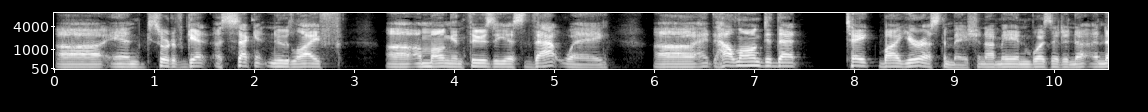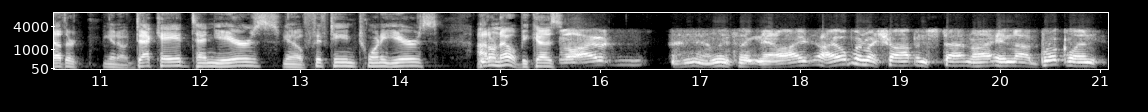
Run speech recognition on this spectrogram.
uh, and sort of get a second new life uh, among enthusiasts that way. Uh, how long did that take by your estimation? I mean, was it an, another, you know, decade, 10 years, you know, 15, 20 years? I don't know because Well, I, yeah, let me think now. I, I opened my shop in Staten Island, in uh, Brooklyn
